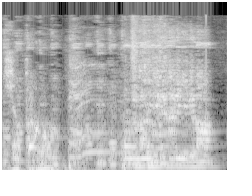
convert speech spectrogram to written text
ちょっと。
